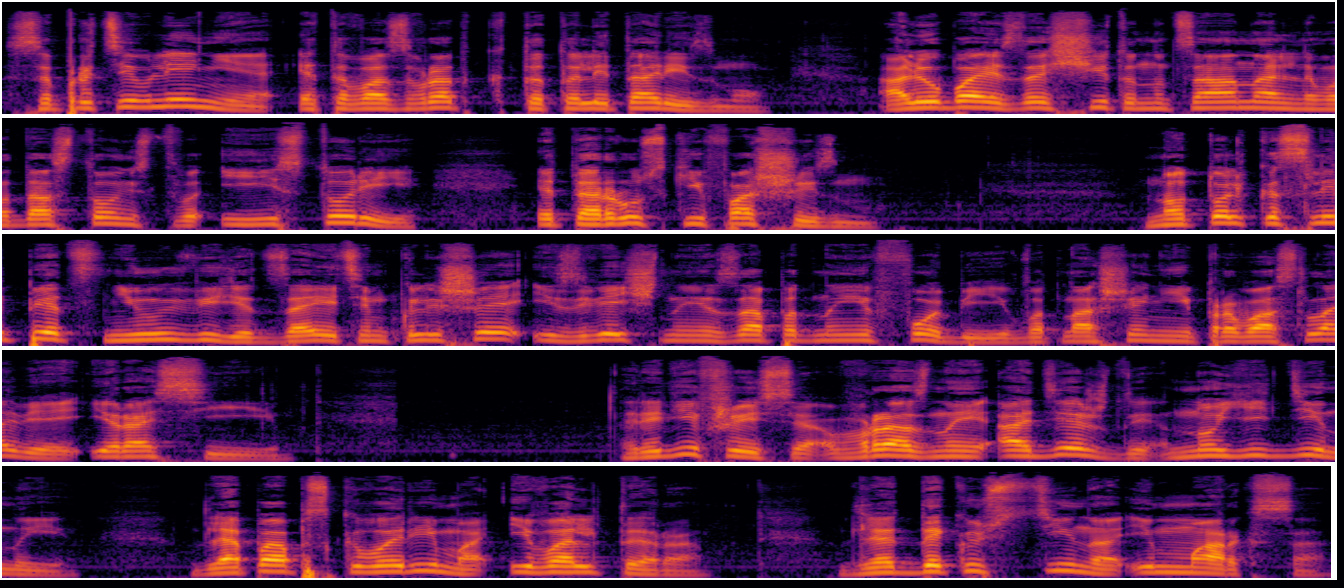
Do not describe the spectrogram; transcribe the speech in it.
Сопротивление – это возврат к тоталитаризму, а любая защита национального достоинства и истории – это русский фашизм. Но только слепец не увидит за этим клише извечные западные фобии в отношении православия и России. Рядившиеся в разные одежды, но единые, для папского Рима и Вольтера, для Декустина и Маркса,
